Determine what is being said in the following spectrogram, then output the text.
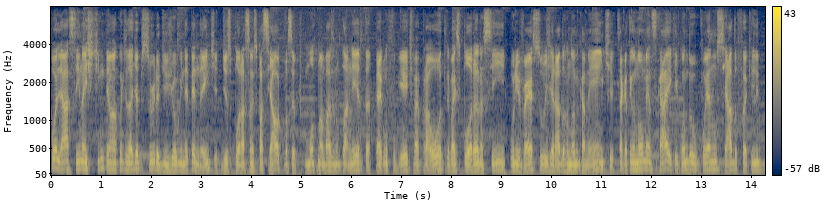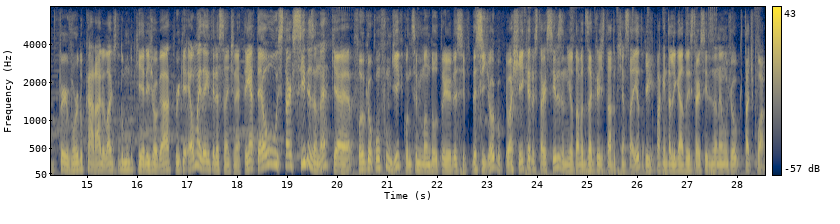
olhar, assim, na Steam tem uma quantidade absurda de jogo independente, de exploração espacial, que você tipo, monta uma base num planeta, pega um foguete, vai para outro e vai explorando, assim, o universo gerado randomicamente. Saca? Tem o No Man's Sky, que quando foi anunciado foi aquele fervor do caralho lá de todo mundo querer jogar, porque é uma ideia interessante, né? Tem até o Star Citizen, né? Que é, foi o que eu confundi, que quando você me mandou o trailer desse, desse jogo, eu achei que era o Star Citizen e eu tava desacreditado que tinha saído. E pra quem tá ligado, o Star Citizen é um jogo que tá, tipo, ó,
